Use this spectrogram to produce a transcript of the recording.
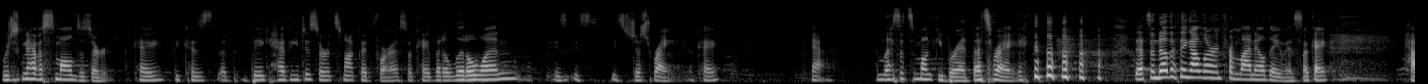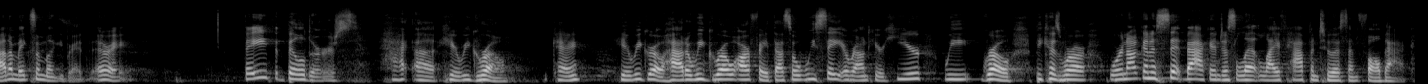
We're just going to have a small dessert, okay? Because a big, heavy dessert's not good for us, okay? But a little one is, is, is just right, okay? Yeah. Unless it's monkey bread, that's right. that's another thing I learned from Lionel Davis, okay? How to make some monkey bread. All right. Faith builders, uh, here we grow, okay? Here we grow. How do we grow our faith? That's what we say around here. Here we grow because we're, we're not going to sit back and just let life happen to us and fall back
